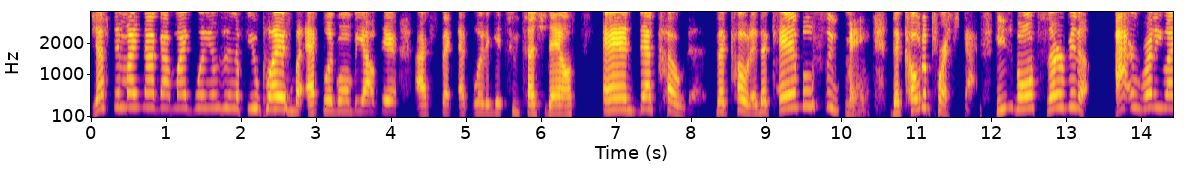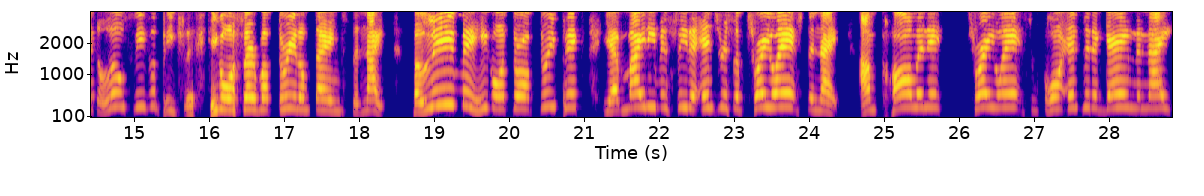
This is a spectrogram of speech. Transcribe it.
Justin might not got Mike Williams and a few players, but Ekeler gonna be out there. I expect Ekeler to get two touchdowns. And Dakota, Dakota, the Campbell soup man, Dakota Prescott. He's gonna serve it up. Hot and ready like a little Caesar pizza. He gonna serve up three of them things tonight Believe me, he gonna throw up three picks. You might even see the entrance of Trey Lance tonight. I'm calling it. Trey Lance going into the game tonight.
